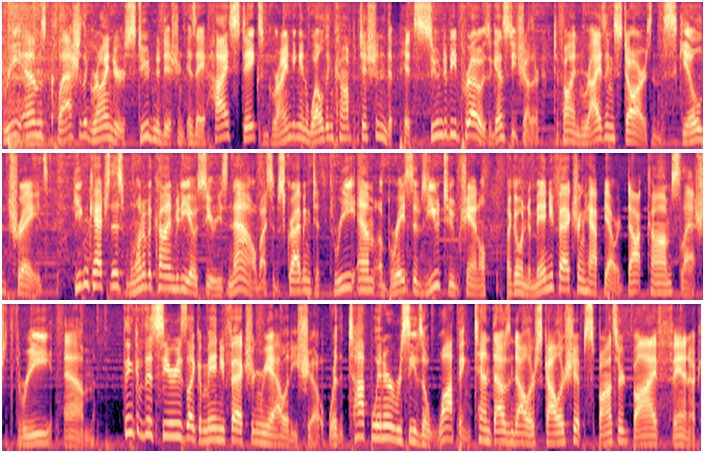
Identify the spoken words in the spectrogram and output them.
3M's Clash of the Grinders Student Edition is a high stakes grinding and welding competition that pits soon to be pros against each other to find rising stars in the skilled trades. You can catch this one of a kind video series now by subscribing to 3M Abrasives YouTube channel by going to manufacturinghappyhour.com slash 3M. Think of this series like a manufacturing reality show, where the top winner receives a whopping $10,000 scholarship sponsored by FANUC.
